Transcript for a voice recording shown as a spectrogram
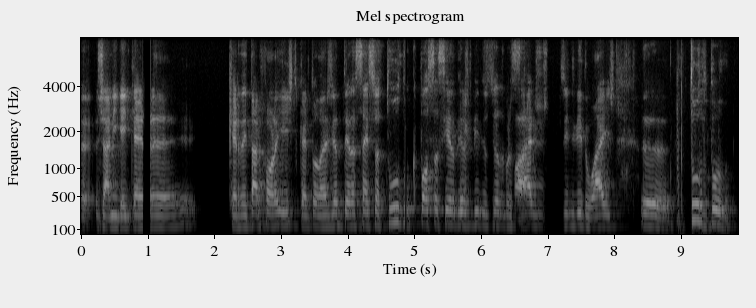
eh, já ninguém quer, eh, quer deitar fora isto, quer toda a gente ter acesso a tudo o que possa ser, desde vídeos dos adversários, dos individuais, uh, tudo, tudo.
